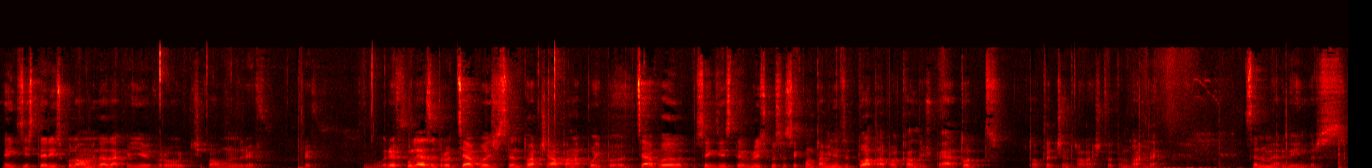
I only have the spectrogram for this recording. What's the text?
existe riscul la un moment dat dacă e vreo ceva, un ref, ref, refulează vreo țeavă și se întoarce apa înapoi pe țeavă, să existe riscul să se contamineze toată apa caldă și pe aia tot, toată centrala și tot în partea aia. Să nu meargă invers.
